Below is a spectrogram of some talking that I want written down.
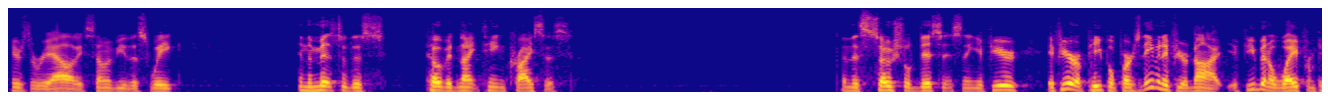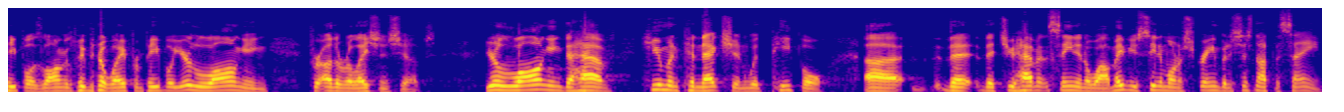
Here's the reality some of you this week in the midst of this COVID 19 crisis and this social distancing, if you're, if you're a people person, even if you're not, if you've been away from people as long as we've been away from people, you're longing for other relationships. You're longing to have human connection with people uh, that, that you haven't seen in a while. Maybe you've seen them on a screen, but it's just not the same.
